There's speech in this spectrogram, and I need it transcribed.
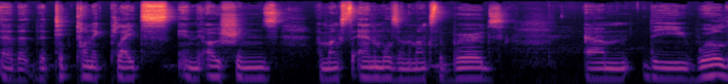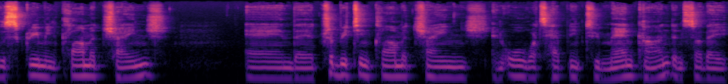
uh, the, the tectonic plates in the oceans, amongst the animals and amongst the birds. Um, the world is screaming climate change, and they're attributing climate change and all what's happening to mankind, and so they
